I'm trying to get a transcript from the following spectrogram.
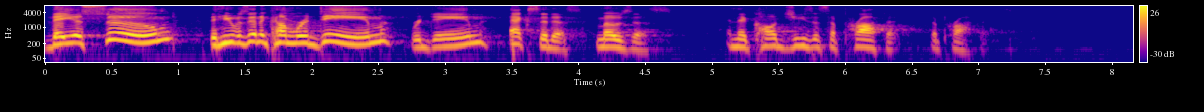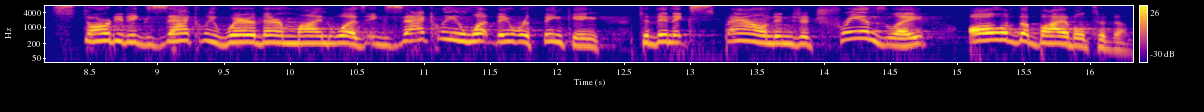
They assumed that he was going to come redeem, redeem Exodus, Moses. And they called Jesus a prophet, the prophets. Started exactly where their mind was, exactly in what they were thinking, to then expound and to translate all of the Bible to them.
